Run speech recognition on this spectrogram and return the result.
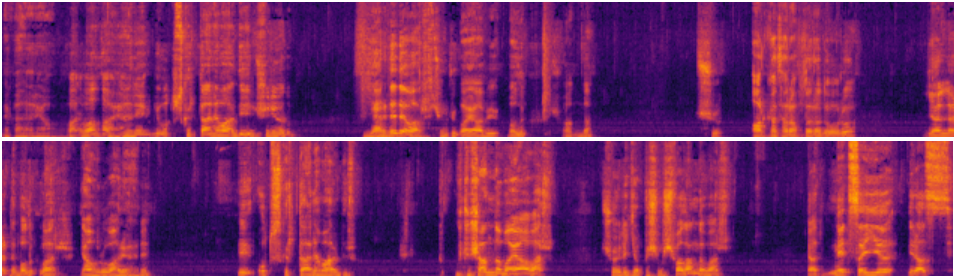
Ne kadar yavru var? Vallahi yani bir 30-40 tane var diye düşünüyorum. Yerde de var çünkü bayağı bir balık şu anda. Şu arka taraflara doğru yerlerde balık var. Yavru var yani. Bir 30-40 tane vardır. Uçuşan da bayağı var. Şöyle yapışmış falan da var. Ya net sayıyı biraz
